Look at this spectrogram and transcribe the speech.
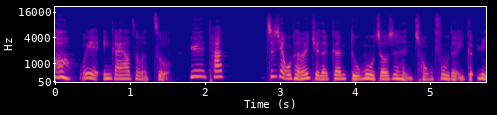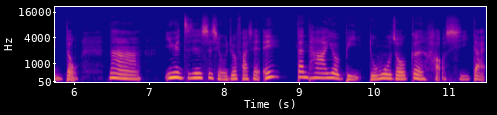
哦，我也应该要这么做，因为他之前我可能会觉得跟独木舟是很重复的一个运动。那因为这件事情，我就发现，诶，但它又比独木舟更好携带，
